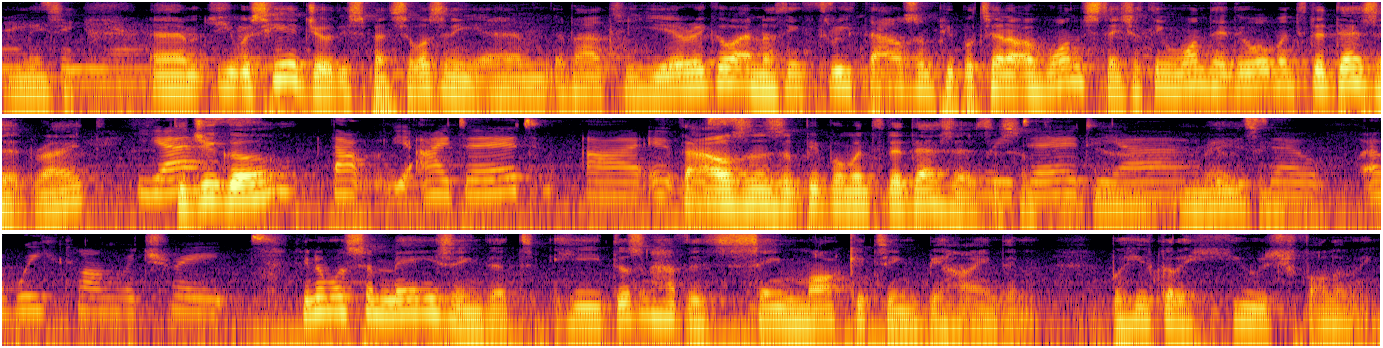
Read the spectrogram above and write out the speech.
Amazing, yeah, Um, he was here, Joe Dispenza, wasn't he? Um, about a year ago, and I think 3,000 people turned out at one stage. I think one day they all went to the desert, right? Yes. Did you go? That yeah, I did. Uh, it was, Thousands of people went to the desert. or We did, yeah. It was Amazing. a, a week long retreat. You know what's amazing? That he doesn't have the same marketing behind him, but he's got a huge following.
